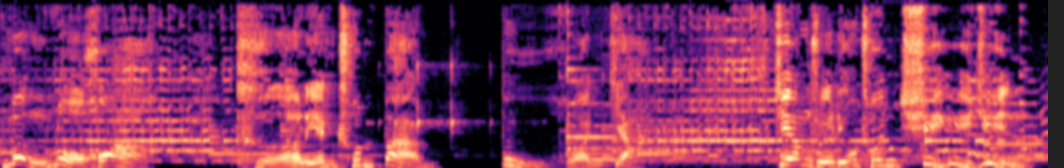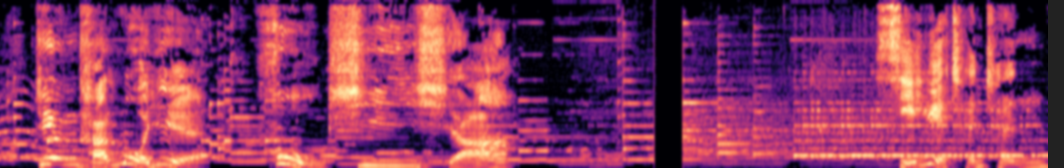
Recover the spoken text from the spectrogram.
梦落花，可怜春半不还家。江水流春去欲尽，江潭落叶复西斜。斜月沉沉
